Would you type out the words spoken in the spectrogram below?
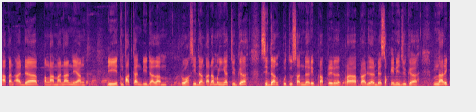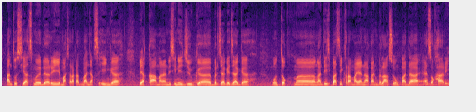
akan ada pengamanan yang ditempatkan di dalam ruang sidang karena mengingat juga sidang putusan dari pra peradilan besok ini juga menarik antusiasme dari masyarakat banyak sehingga pihak keamanan di sini juga berjaga-jaga untuk mengantisipasi keramaian yang akan berlangsung pada esok hari.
